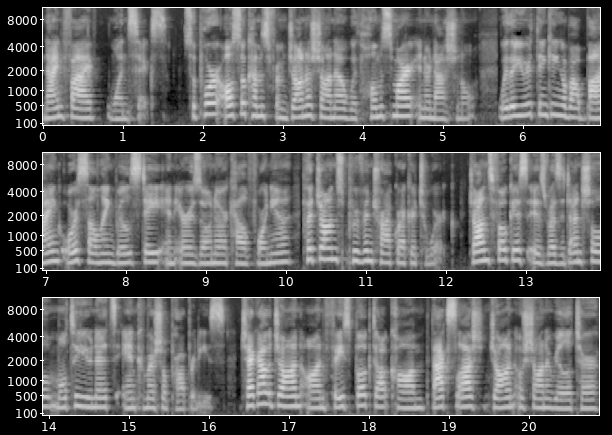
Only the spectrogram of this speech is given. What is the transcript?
9516. Support also comes from John Oshana with HomeSmart International. Whether you're thinking about buying or selling real estate in Arizona or California, put John's proven track record to work. John's focus is residential, multi units, and commercial properties. Check out John on facebook.com backslash John Oshana Realtor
